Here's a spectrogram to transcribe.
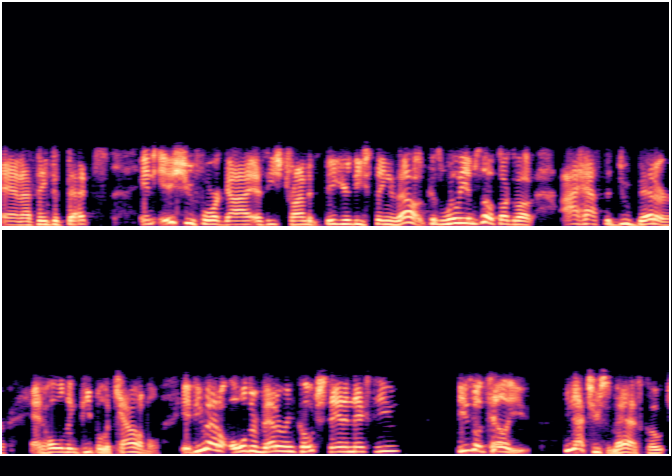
And I think that that's an issue for a guy as he's trying to figure these things out. Because Willie himself talked about, I have to do better at holding people accountable. If you had an older veteran coach standing next to you, he's going to tell you, you got to some ass, coach.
